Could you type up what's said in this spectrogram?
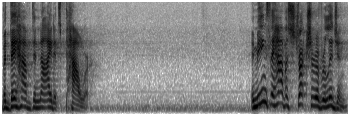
but they have denied its power. It means they have a structure of religion.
